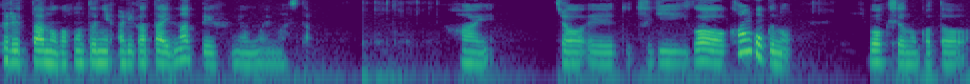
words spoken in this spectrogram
くれたのが本当にありがたいなっていうふうに思いました。はい。じゃあ、えっ、と、次が、韓国の被爆者の方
